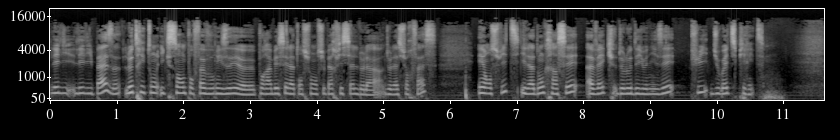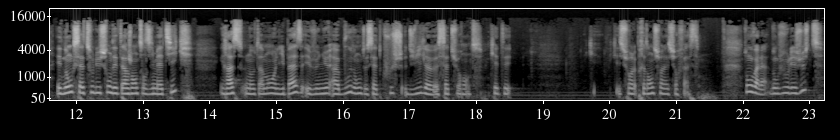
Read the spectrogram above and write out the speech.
les, lipases, le triton X100 pour favoriser, euh, pour abaisser la tension superficielle de la, de la surface, et ensuite il a donc rincé avec de l'eau déionisée puis du white spirit. Et donc cette solution détergente enzymatique grâce notamment au lipase, est venu à bout donc, de cette couche d'huile euh, saturante qui, était, est présente sur la surface. Donc voilà, donc je voulais juste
